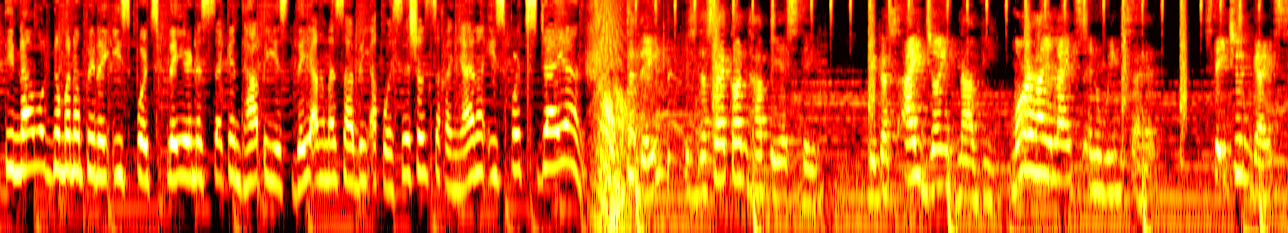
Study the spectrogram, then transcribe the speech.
Tinawag naman ng Pinoy esports player na second happiest day ang nasabing acquisition sa kanya ng esports giant. Today is the second happiest day because I joined Navi. More highlights and wins ahead. Stay tuned, guys.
